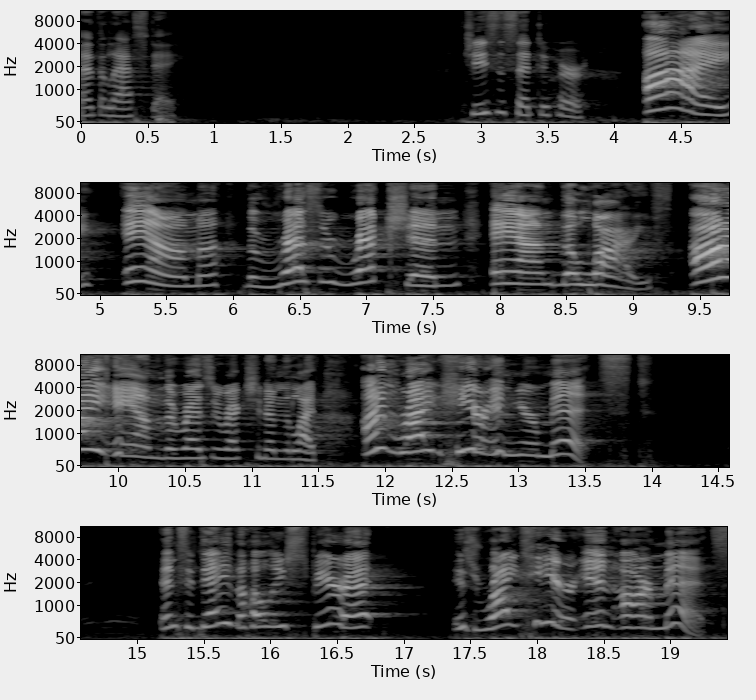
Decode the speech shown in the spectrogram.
at the last day. Jesus said to her, I am the resurrection and the life. I am the resurrection and the life. I'm right here in your midst. Amen. And today the Holy Spirit is right here in our midst.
